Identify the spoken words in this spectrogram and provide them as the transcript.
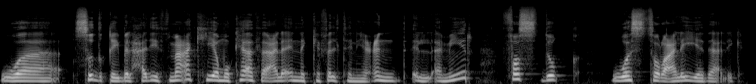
وصدقي بالحديث معك هي مكافأة على أنك كفلتني عند الأمير فاصدق واستر علي ذلك.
